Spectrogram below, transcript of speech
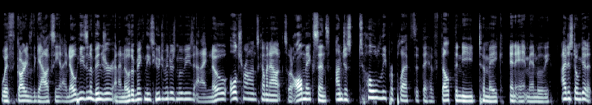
with Guardians of the Galaxy. And I know he's an Avenger, and I know they're making these huge Avengers movies, and I know Ultron's coming out, so it all makes sense. I'm just totally perplexed that they have felt the need to make an Ant Man movie. I just don't get it.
